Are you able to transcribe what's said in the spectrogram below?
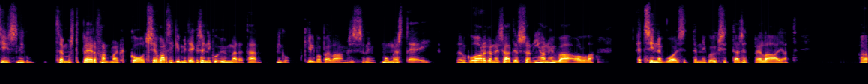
siis niin kuin semmoista performance coachia, varsinkin miten se niin kuin ymmärretään niin kuin kilpapelaamisessa, niin mun mielestä ei. Niin kuin organisaatiossa on ihan hyvä olla, että sinne voi sitten niin kuin yksittäiset pelaajat öö,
